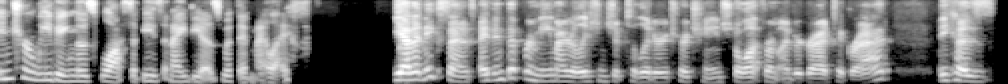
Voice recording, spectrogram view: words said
interweaving those philosophies and ideas within my life. Yeah, that makes sense. I think that for me, my relationship to literature changed a lot from undergrad to grad because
